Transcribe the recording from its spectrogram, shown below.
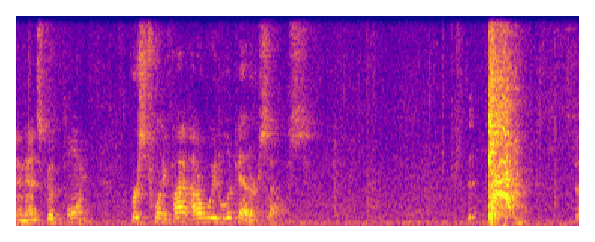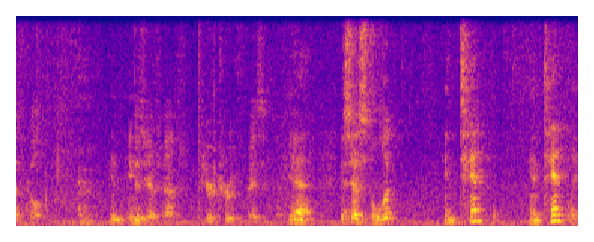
And that's a good point. Verse 25, how are we to look at ourselves? It's difficult, In- in- because you have to have pure truth, basically. Yeah, it says to look intent, intently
